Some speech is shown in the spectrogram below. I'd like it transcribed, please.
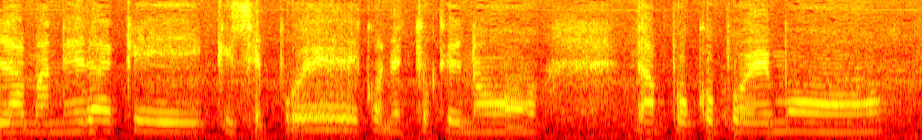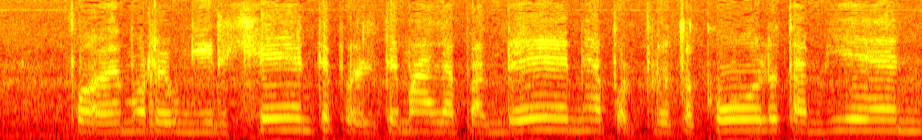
la manera que, se puede, con esto que no tampoco podemos podemos reunir gente por el tema de la pandemia, por protocolo también.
